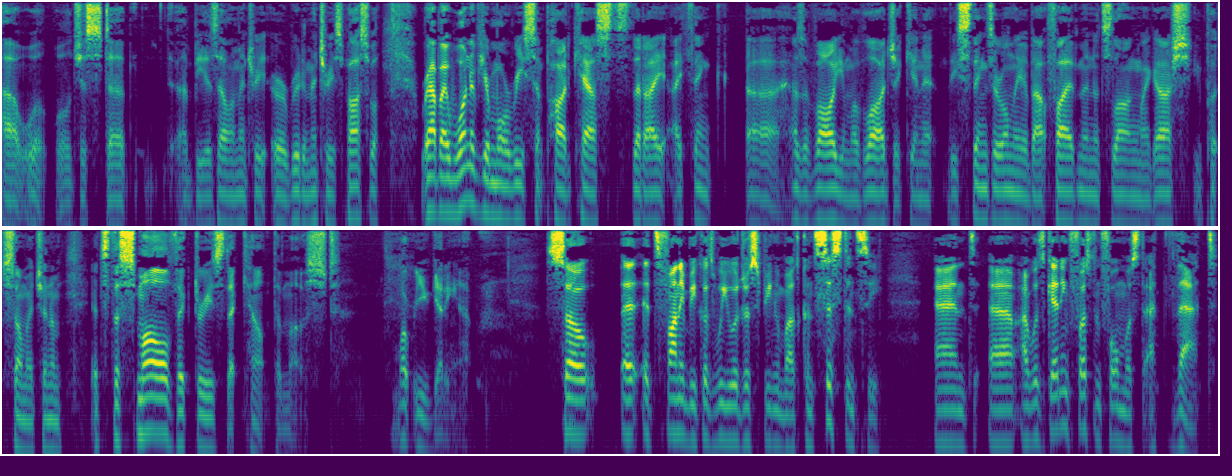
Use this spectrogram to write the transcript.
uh, we'll we'll just uh, uh, be as elementary or rudimentary as possible. Rabbi, one of your more recent podcasts that I I think uh, has a volume of logic in it. These things are only about five minutes long. My gosh, you put so much in them. It's the small victories that count the most. What were you getting at? So uh, it's funny because we were just speaking about consistency, and uh, I was getting first and foremost at that.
